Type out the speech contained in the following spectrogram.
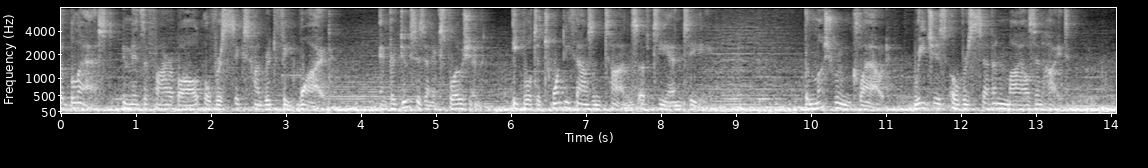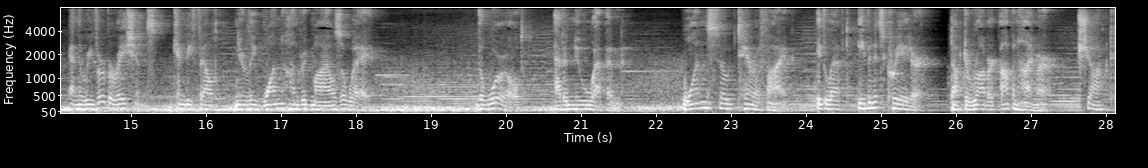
The blast emits a fireball over 600 feet wide and produces an explosion equal to 20,000 tons of TNT. The mushroom cloud reaches over 7 miles in height, and the reverberations can be felt nearly 100 miles away. The world had a new weapon, one so terrifying it left even its creator, Dr. Robert Oppenheimer, shocked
